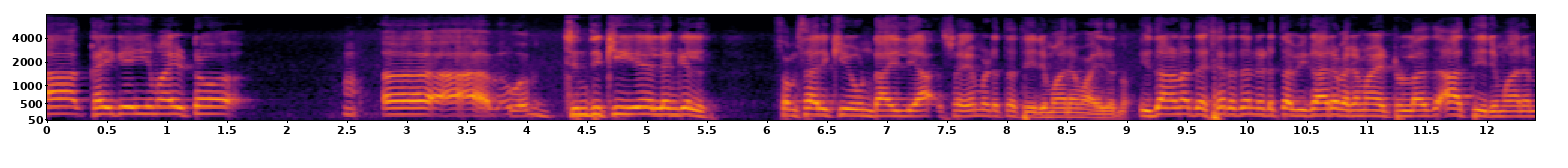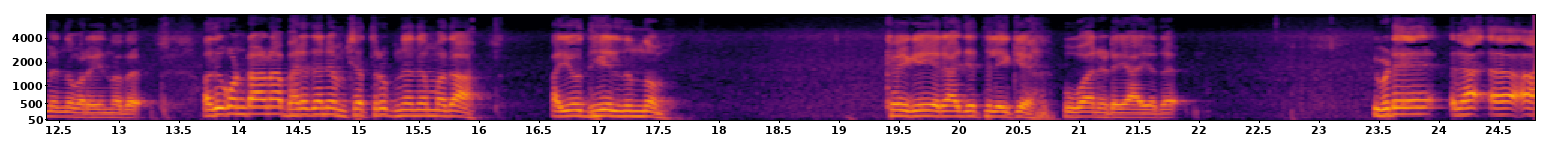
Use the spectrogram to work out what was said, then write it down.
ആ കൈകേയുമായിട്ടോ ചിന്തിക്കുകയോ അല്ലെങ്കിൽ സംസാരിക്കുകയോ ഉണ്ടായില്ല സ്വയം എടുത്ത തീരുമാനമായിരുന്നു. ഇതാണ് ദശരഥൻ എടുത്ത വികാരപരമായിട്ടുള്ള ആ തീരുമാനം എന്ന് പറയുന്നത്. അതുകൊണ്ടാണ് ഭരതനും ശത്രുഘ്നനും അതാ അയോധ്യയിൽ നിന്നും കൈകേയ രാജ്യത്തിലേക്ക് പോവാനിടയായത്. ഇവിടെ ആ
